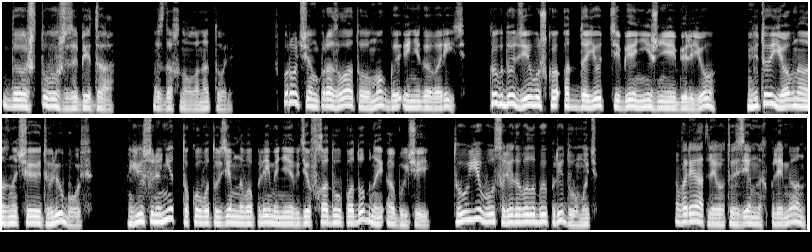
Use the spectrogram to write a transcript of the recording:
«Да что ж за беда», — вздохнул Анатоль. Впрочем, про Злату мог бы и не говорить. Когда девушка отдает тебе нижнее белье, это явно означает любовь. Если нет такого туземного племени, где в ходу подобный обычай, то его следовало бы придумать. Вряд ли у туземных племен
